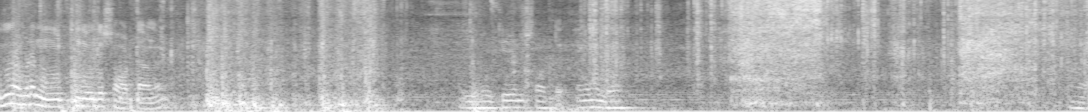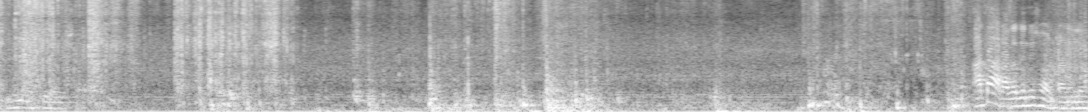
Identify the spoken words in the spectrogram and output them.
ഇത് നമ്മുടെ നൂറ്റി ഇരുപത് ഷോട്ടാണ് നൂറ്റി ഇരുപത് ഷോട്ട് എങ്ങനെയുണ്ട്? അത് അറുപതിന്റെ ഷോട്ടാണല്ലേ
